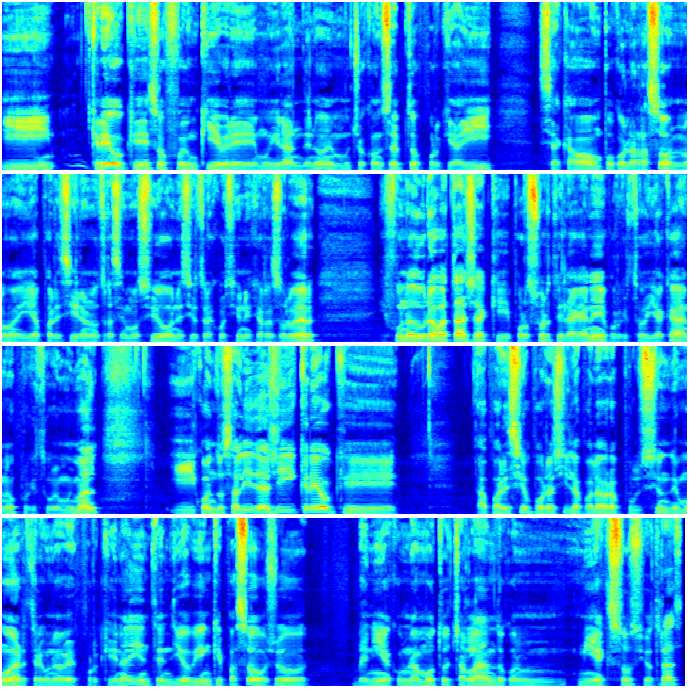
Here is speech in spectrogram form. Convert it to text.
Y creo que eso fue un quiebre muy grande, ¿no? En muchos conceptos, porque ahí se acababa un poco la razón, ¿no? Ahí aparecieron otras emociones y otras cuestiones que resolver. Y fue una dura batalla que por suerte la gané porque estoy acá, ¿no? Porque estuve muy mal. Y cuando salí de allí creo que apareció por allí la palabra pulsión de muerte alguna vez, porque nadie entendió bien qué pasó. Yo venía con una moto charlando con mi ex socio atrás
